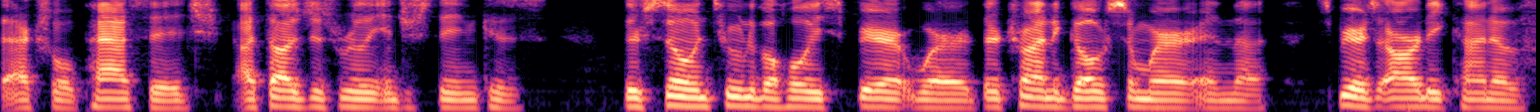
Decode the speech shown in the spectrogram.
the actual passage, I thought it was just really interesting because they're so in tune to the Holy Spirit where they're trying to go somewhere and the Spirit's already kind of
